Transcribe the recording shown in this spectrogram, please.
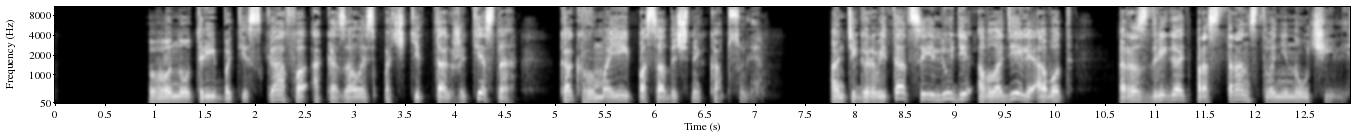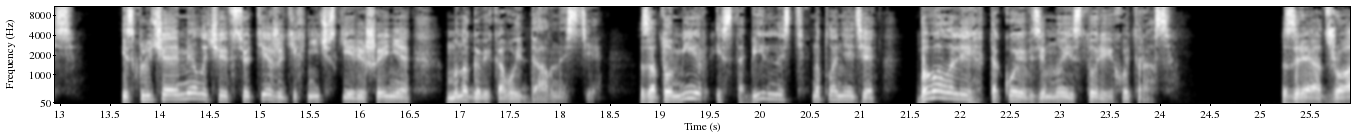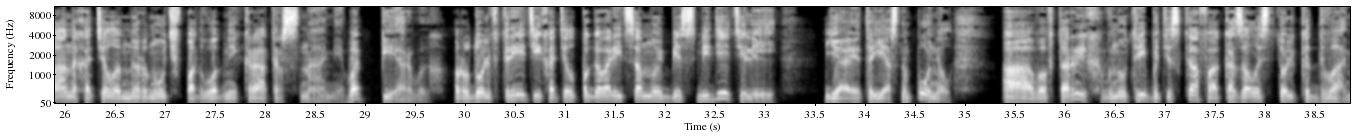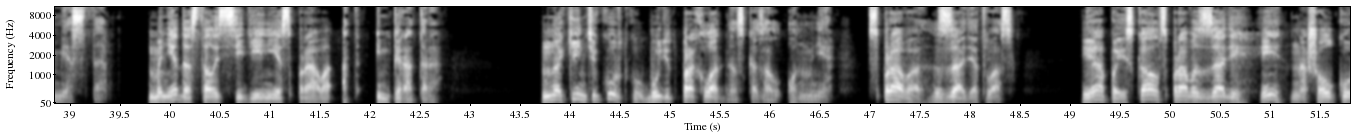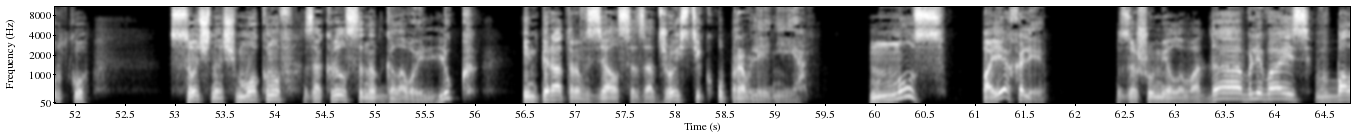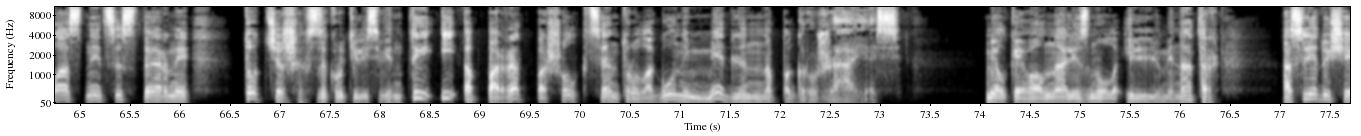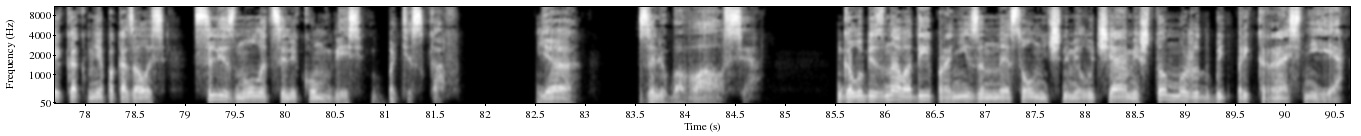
Внутри батискафа оказалось почти так же тесно, как в моей посадочной капсуле. Антигравитацией люди овладели, а вот раздвигать пространство не научились. Исключая мелочи, все те же технические решения многовековой давности. Зато мир и стабильность на планете. Бывало ли такое в земной истории хоть раз? Зря Джоанна хотела нырнуть в подводный кратер с нами. Во-первых, Рудольф III хотел поговорить со мной без свидетелей. Я это ясно понял. А во-вторых, внутри батискафа оказалось только два места. Мне досталось сиденье справа от императора. «Накиньте куртку, будет прохладно», — сказал он мне. «Справа, сзади от вас». Я поискал справа сзади и нашел куртку — Сочно чмокнув, закрылся над головой люк. Император взялся за джойстик управления. «Ну-с, поехали!» Зашумела вода, вливаясь в балластные цистерны. Тотчас же закрутились винты, и аппарат пошел к центру лагуны, медленно погружаясь. Мелкая волна лизнула иллюминатор, а следующая, как мне показалось, слезнула целиком весь батискаф. Я залюбовался. Голубизна воды, пронизанная солнечными лучами, что может быть прекраснее?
